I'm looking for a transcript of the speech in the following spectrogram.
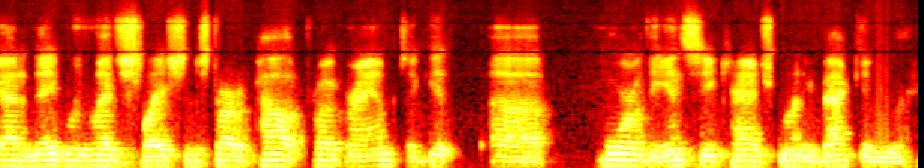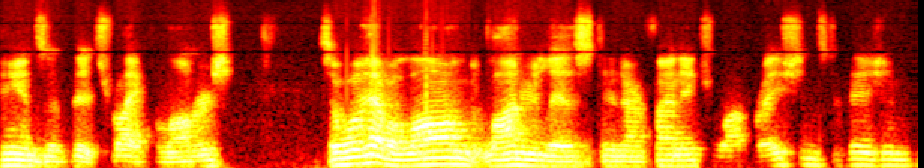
got enabling legislation to start a pilot program to get uh, more of the NC Cash money back into the hands of its rightful owners. So we'll have a long laundry list in our financial operations division,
